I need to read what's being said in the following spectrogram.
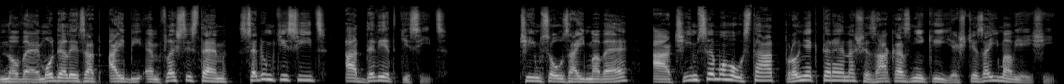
Nové modely řad IBM Flash System 7000 a 9000. Čím jsou zajímavé a čím se mohou stát pro některé naše zákazníky ještě zajímavější.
